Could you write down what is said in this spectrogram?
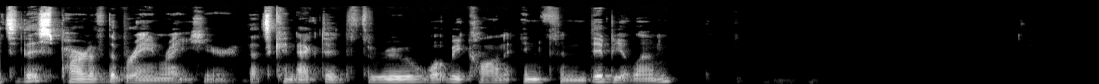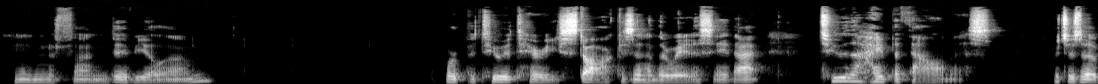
It's this part of the brain right here that's connected through what we call an infundibulum. Infundibulum, or pituitary stalk is another way to say that, to the hypothalamus, which is a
